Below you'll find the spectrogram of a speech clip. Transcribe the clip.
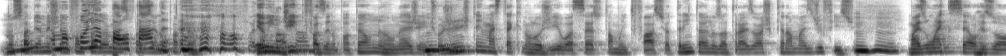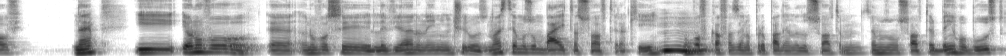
Não sabia Uhum. mexer é uma no folha computador, pautada. papel. Uma folha Eu pautada. indico fazer no papel? Não, né, gente? Hoje a Uhum. gente tem mais tecnologia, o acesso está muito fácil. Há 30 anos atrás eu acho que era mais difícil. Uhum. Mas um Excel resolve, né? E eu não vou, é, eu não vou ser leviano nem mentiroso. Nós temos um baita software aqui. Uhum. Não vou ficar fazendo propaganda do software, mas nós temos um software bem robusto.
